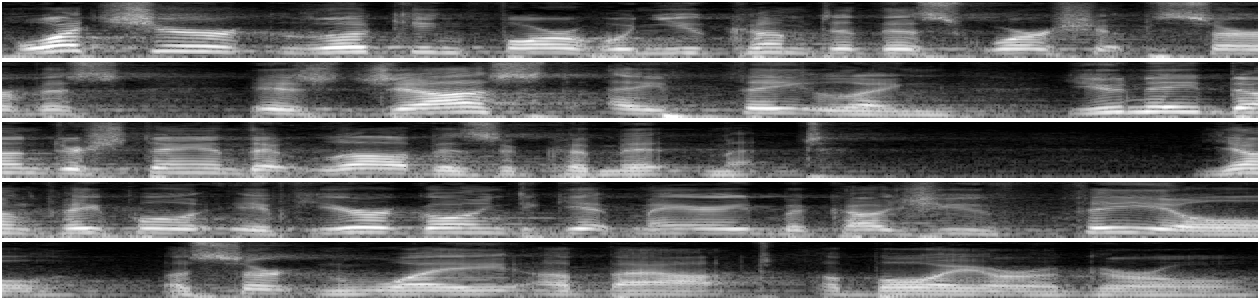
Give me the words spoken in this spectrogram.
what you're looking for when you come to this worship service is just a feeling, you need to understand that love is a commitment. Young people, if you're going to get married because you feel a certain way about a boy or a girl,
